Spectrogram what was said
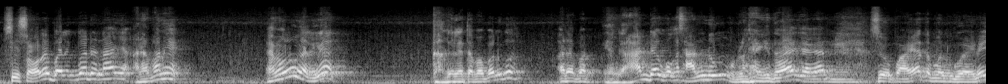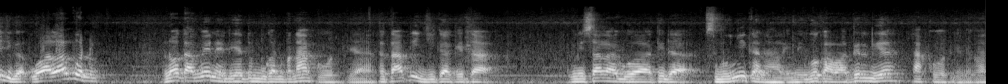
si Soleh balik badan nanya ada apa nih emang lu nggak lihat? Kagak lihat apa apaan gua. Ada apa ya nggak ada gua kesandung gua bilang kayak gitu aja kan. Hmm. supaya teman gua ini juga walaupun notabene dia tuh bukan penakut ya tetapi jika kita misalnya gue tidak sembunyikan hal ini gue khawatir dia takut gitu kan.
